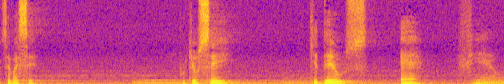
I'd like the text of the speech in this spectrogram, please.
Você vai ser. Porque eu sei que Deus é fiel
